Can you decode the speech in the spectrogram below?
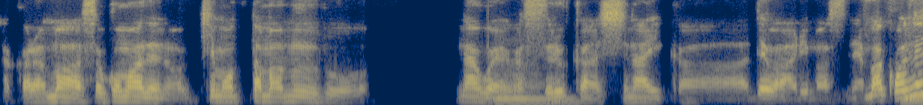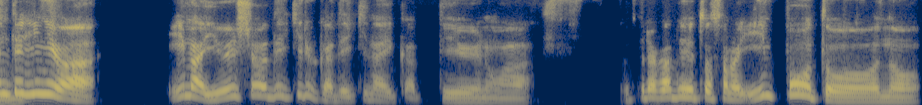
だからまあそこまでの肝っ玉ムーブを名古屋がするかしないかではありますね。まあ個人的には今優勝できるかできないかっていうのは、どちらかというとそのインポートの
